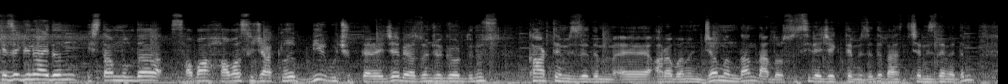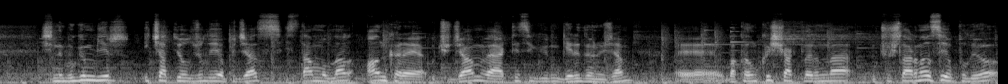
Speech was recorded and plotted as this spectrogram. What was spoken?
Herkese günaydın. İstanbul'da sabah hava sıcaklığı 1,5 derece. Biraz önce gördüğünüz kar temizledim e, arabanın camından. Daha doğrusu silecek temizledi. Ben temizlemedim. Şimdi bugün bir iç hat yolculuğu yapacağız. İstanbul'dan Ankara'ya uçacağım ve ertesi gün geri döneceğim. E, bakalım kış şartlarında uçuşlar nasıl yapılıyor?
